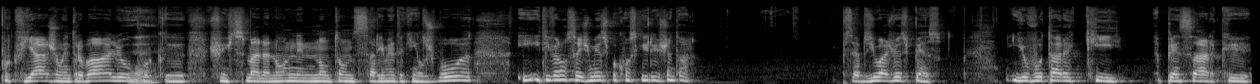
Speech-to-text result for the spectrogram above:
Porque viajam em trabalho, É. porque os fins de semana não, não estão necessariamente aqui em Lisboa, e, e tiveram seis meses para conseguir ir jantar. Percebes? E eu às vezes penso, e eu vou estar aqui a pensar que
